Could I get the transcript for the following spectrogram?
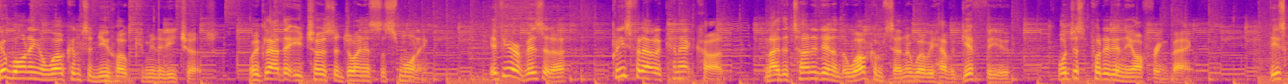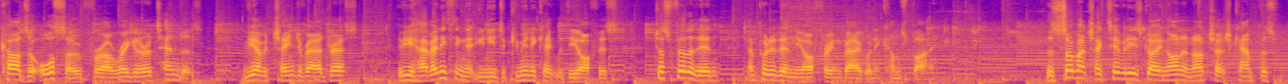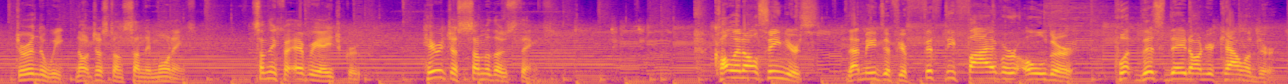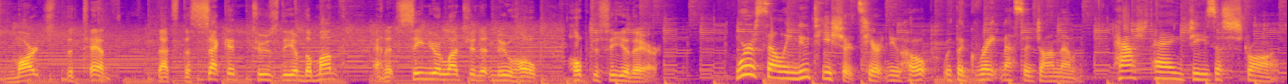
Good morning and welcome to New Hope Community Church. We're glad that you chose to join us this morning. If you're a visitor, please fill out a Connect card and either turn it in at the Welcome Center where we have a gift for you, or just put it in the offering bag. These cards are also for our regular attenders. If you have a change of address, if you have anything that you need to communicate with the office, just fill it in and put it in the offering bag when it comes by. There's so much activities going on in our church campus during the week, not just on Sunday mornings. Something for every age group. Here are just some of those things. Call it all seniors. That means if you're 55 or older, put this date on your calendar, March the 10th. That's the second Tuesday of the month, and it's senior luncheon at New Hope. Hope to see you there. We're selling new t-shirts here at New Hope with a great message on them. Hashtag Jesus Strong.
